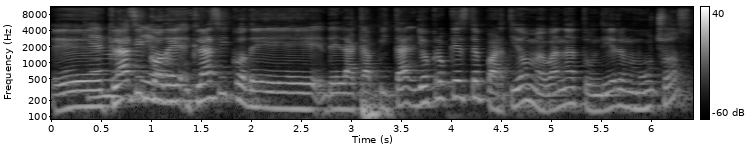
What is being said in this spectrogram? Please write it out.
Eh, ¿Quién más clásico de, clásico de, de la capital. Yo creo que este partido me van a tundir muchos.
